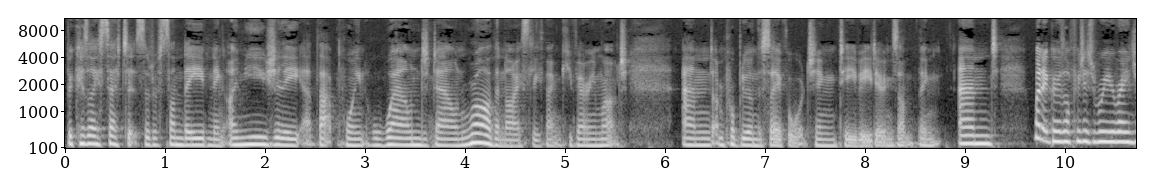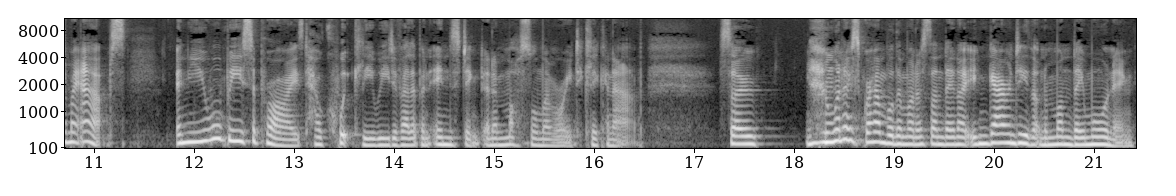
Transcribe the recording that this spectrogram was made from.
because I set it sort of Sunday evening, I'm usually at that point wound down rather nicely. Thank you very much. And I'm probably on the sofa watching TV doing something. And when it goes off, I just rearrange my apps. And you will be surprised how quickly we develop an instinct and a muscle memory to click an app. So when I scramble them on a Sunday night, you can guarantee that on a Monday morning,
